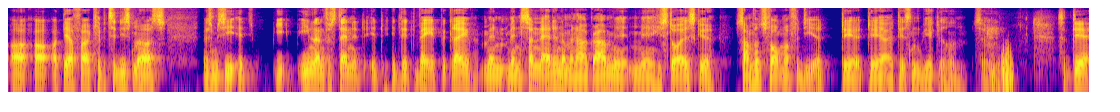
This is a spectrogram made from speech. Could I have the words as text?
og, og, og derfor er kapitalisme også, hvad skal man sige, et, i en eller anden forstand et, et, et lidt vagt begreb, men, men sådan er det, når man har at gøre med, med historiske samfundsformer, fordi at det, det, er, det er sådan virkeligheden. Så. Så, det,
